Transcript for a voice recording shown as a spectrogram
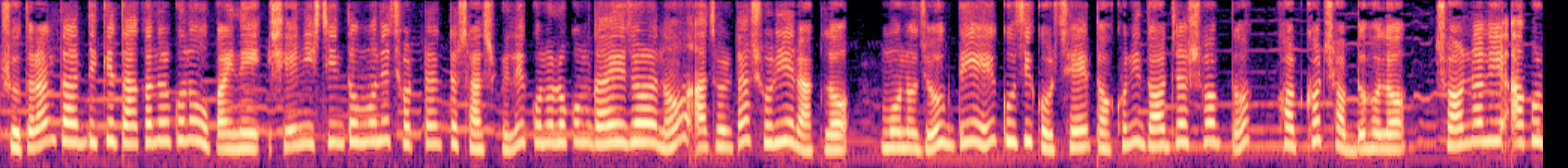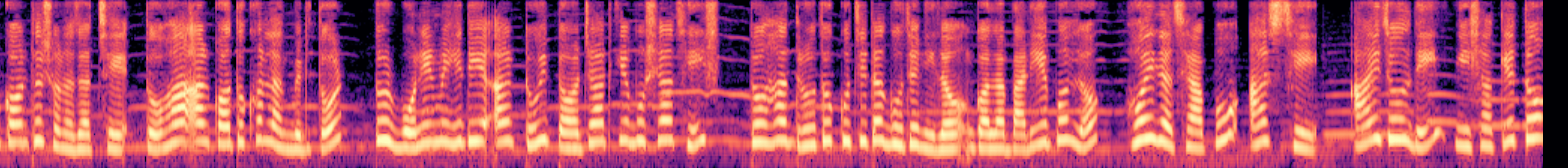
সুতরাং তার দিকে তাকানোর কোনো উপায় নেই। সে নিশ্চিন্ত মনে ছোট্ট একটা শ্বাস ফেলে কোনো রকম গায়ে জড়ানো আঁচলটা সরিয়ে রাখল। মনোযোগ দিয়ে কুচি করছে। তখনই দরজার শব্দ, খটখট শব্দ হলো। স্বর্ণালী আপুর কণ্ঠ শোনা যাচ্ছে। তোহা, আর কতক্ষণ লাগবে তোর? তোর বোনের মেহেদি আর তুই দরজা আটকে বসে আছিস? তোহা দ্রুত কুচিটা গুজে নিল। গলা বাড়িয়ে বলল হয়ে গেছে আপু, আসছি। আয় জলদি, নিশাকে তো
